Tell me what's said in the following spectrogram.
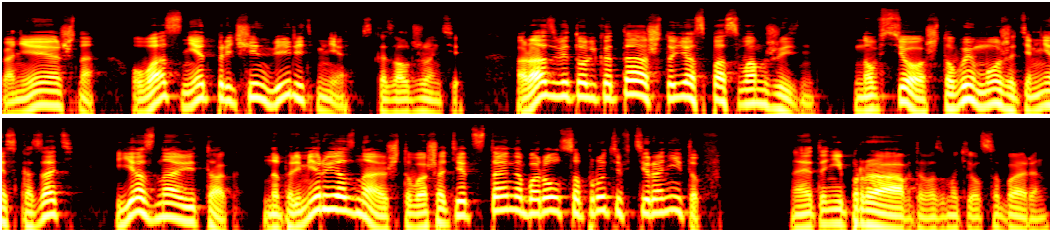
«Конечно, у вас нет причин верить мне», — сказал Джонти. «Разве только та, что я спас вам жизнь. Но все, что вы можете мне сказать, я знаю и так. Например, я знаю, что ваш отец тайно боролся против тиранитов». «Это неправда», — возмутился барин.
